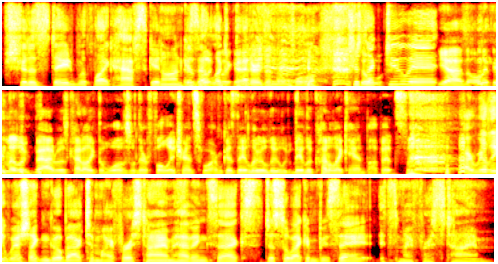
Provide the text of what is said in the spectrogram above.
should have stayed with like half skin on because that looked looked like a- better than the wolf." She's The- like, "Do it." Yeah, the only thing that looked bad was kind of like the wolves when they're fully transformed because they literally they look kind of like hand puppets. I really wish I can go back to my first time having sex just so I can be, say it's my first time.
